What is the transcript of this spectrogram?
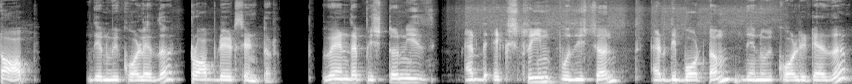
top then we call it the top dead center. When the piston is at the extreme position at the bottom then we call it as a,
